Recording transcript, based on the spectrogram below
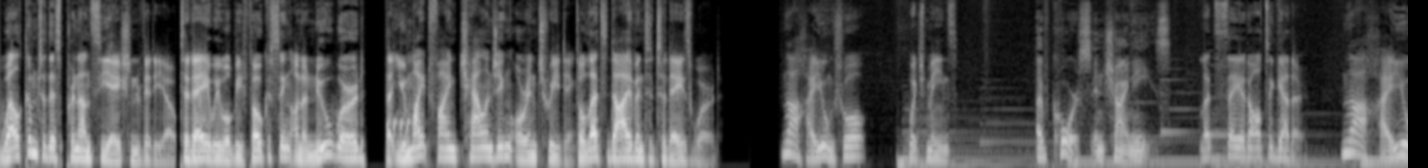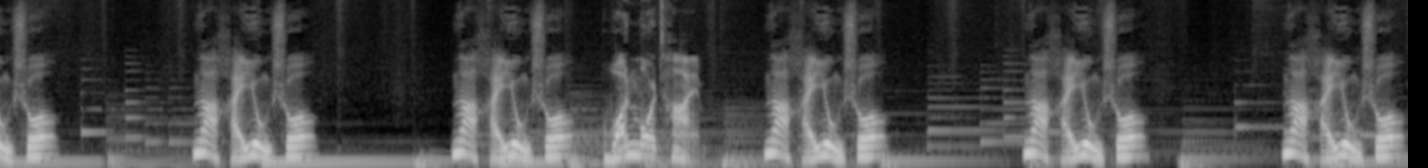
Welcome to this pronunciation video. Today we will be focusing on a new word that you might find challenging or intriguing. So let's dive into today's word, 那还用说？ which means, Of course, in Chinese. let's say it all together. 那还用说？那还用说？那还用说？ One more time. 那还用说？那还用说？那还用说？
